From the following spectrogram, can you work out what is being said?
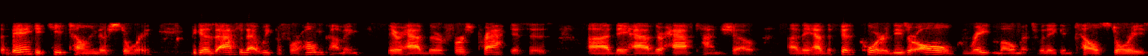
the band could keep telling their story. Because after that week before homecoming, they have their first practices. Uh, they have their halftime show. Uh, they have the fifth quarter. These are all great moments where they can tell stories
